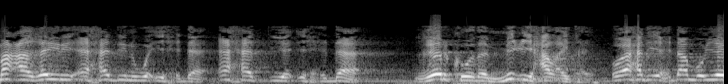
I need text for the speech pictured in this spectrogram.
maca hayri axadin wa ixdaa. Axad iyo ixdaa heerkooda micii xaal ay tahay. Oo axad iyo ixdaa mooye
